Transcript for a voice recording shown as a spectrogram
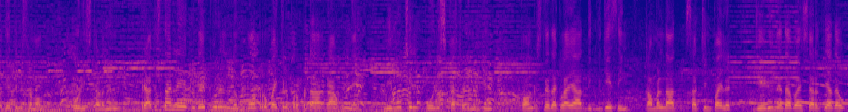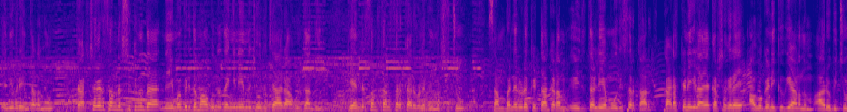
അദ്ദേഹത്തിന്റെ ശ്രമം പോലീസ് തടഞ്ഞു. രാജസ്ഥാനിലെ ഉദയ്പൂരിൽ നിന്നും മോട്ടോർ ബൈക്കിൽ പുറപ്പെട്ട രാഹുലിനെ നിമുച്ചിൽ പോലീസ് കസ്റ്റഡിയിലെടുത്തു കോൺഗ്രസ് നേതാക്കളായ ദിഗ്വിജയ് സിംഗ് കമൽനാഥ് സച്ചിൻ പൈലറ്റ് ജെ ഡി നേതാവ് ശരത് യാദവ് എന്നിവരെയും തടഞ്ഞു. കർഷകരെ സന്ദർശിക്കുന്നത് നിയമവിരുദ്ധമാകുന്നത് എങ്ങനെയെന്ന് ചോദിച്ച രാഹുൽ ഗാന്ധി കേന്ദ്ര സംസ്ഥാന സർക്കാരുകളെ വിമർശിച്ചു സമ്പന്നരുടെ കിട്ടാക്കടം എഴുതിത്തള്ളിയ മോദി സർക്കാർ കടക്കെണിയിലായ കർഷകരെ അവഗണിക്കുകയാണെന്നും ആരോപിച്ചു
